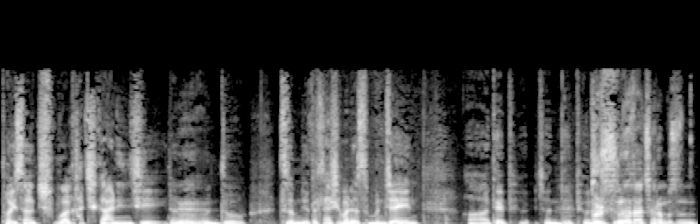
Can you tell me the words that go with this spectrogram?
더 이상 추구할 가치가 아닌지 이런 예. 의문도 듭니다. 다시 말해서 문재인 어, 대표 전 대표는 불순하다처럼 무슨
